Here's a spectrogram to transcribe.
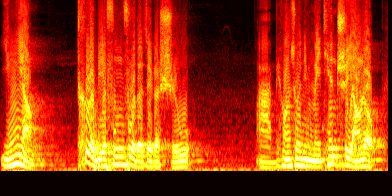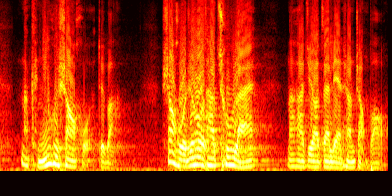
营养特别丰富的这个食物，啊，比方说你每天吃羊肉，那肯定会上火，对吧？上火之后它出不来，那它就要在脸上长包，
